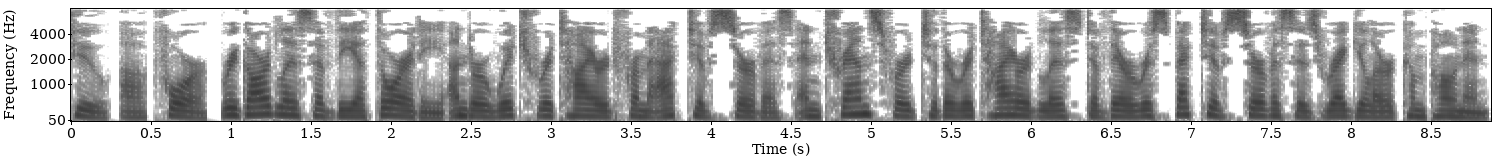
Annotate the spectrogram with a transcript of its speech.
2 a 4, regardless of the authority under which retired from active service and transferred to the retired list of their respective services regular component.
